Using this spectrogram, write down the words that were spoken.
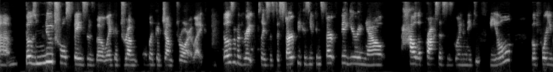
Um, those neutral spaces though, like a drum, like a junk drawer, like those are the great places to start because you can start figuring out how the process is going to make you feel before you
